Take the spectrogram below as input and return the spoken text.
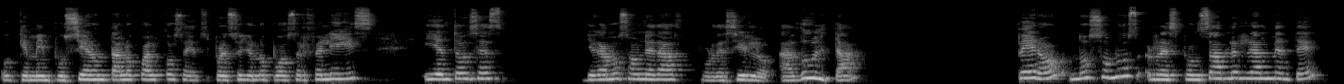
o que me impusieron tal o cual cosa y entonces por eso yo no puedo ser feliz. Y entonces llegamos a una edad, por decirlo, adulta, pero no somos responsables realmente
